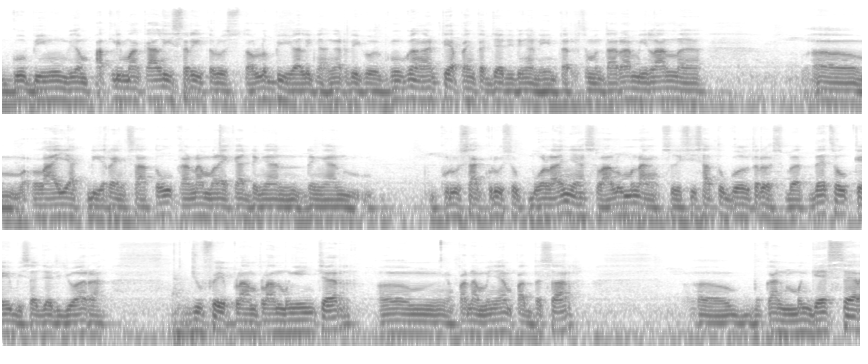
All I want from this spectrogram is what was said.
Gue bingung bisa 4-5 kali seri terus. Atau lebih kali nggak ngerti. Gue gue nggak ngerti apa yang terjadi dengan Inter. Sementara Milan um, layak di rank 1 karena mereka dengan dengan gerusak gerusuk bolanya selalu menang selisih satu gol terus but that's okay bisa jadi juara. Juve pelan-pelan mengincar um, apa namanya empat besar. Uh, bukan menggeser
